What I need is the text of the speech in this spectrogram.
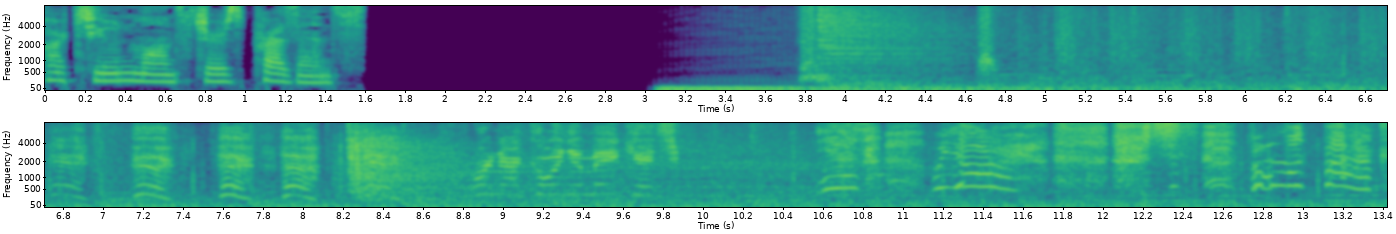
Cartoon Monsters presents. We're not going to make it! Yes, we are. Just don't look back.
